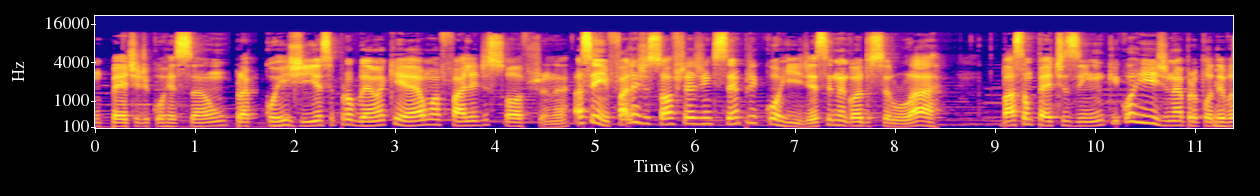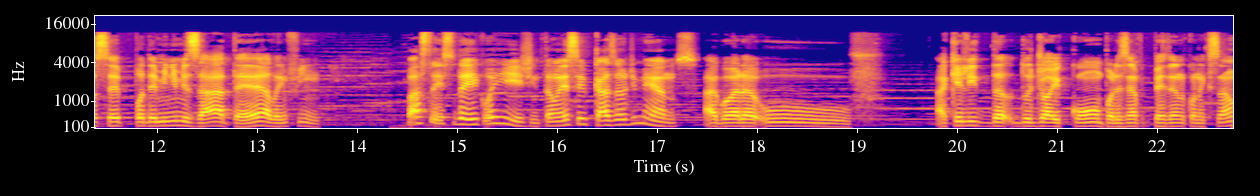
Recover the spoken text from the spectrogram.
um patch de correção para corrigir esse problema que é uma falha de software, né? Assim, falhas de software a gente sempre corrige. Esse negócio do celular, basta um patchzinho que corrige, né, para poder Sim. você poder minimizar a tela, enfim. Basta isso daí corrige. Então esse caso é o de menos. Agora o Aquele do, do Joy-Con, por exemplo, perdendo conexão,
